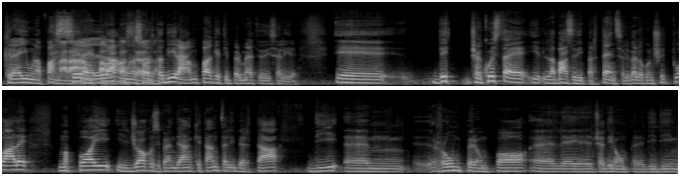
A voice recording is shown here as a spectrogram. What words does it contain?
crei una passerella, una una, passerella. sorta di rampa che ti permette di salire. De- cioè questa è la base di partenza a livello concettuale, ma poi il gioco si prende anche tanta libertà di ehm, rompere un po', eh, le, cioè di rompere, di, di,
